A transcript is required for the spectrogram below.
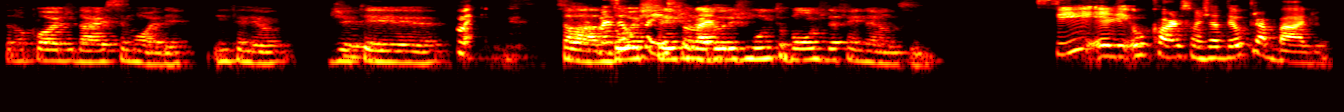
você não pode dar esse mole, entendeu? De Hum. ter, Mas- sei lá, dois, três penso, né? jogadores muito bons defendendo, assim. Se ele, o Carson já deu trabalho,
